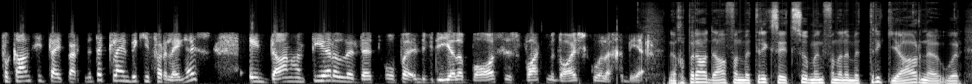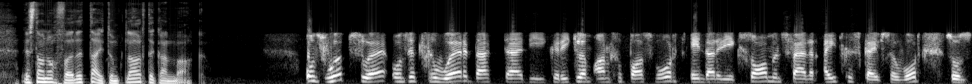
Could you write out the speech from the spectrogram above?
vakansietydperk net 'n klein bietjie verleng is en dan hanteer hulle dit op 'n individuele basis wat met daai skole gebeur. Nou gepraat daarvan matriek sê dit so min van hulle matriekjaar nou oor, is daar nog vir hulle tyd om klaar te kan maak? Ons hoop so, ons het gehoor dat uh, die kurrikulum aangepas word en dat die eksamens verder uitgeskuif sou word. So ons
